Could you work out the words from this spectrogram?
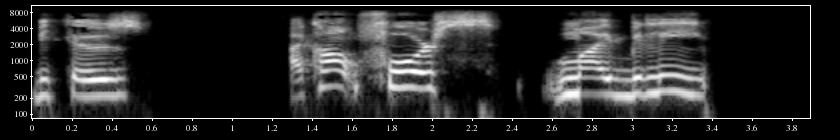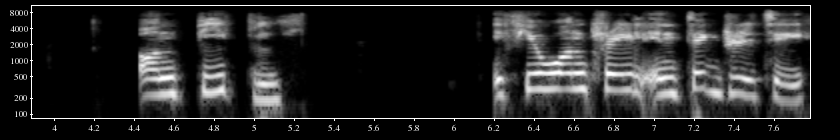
because I can't force my belief on people if you want real integrity,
